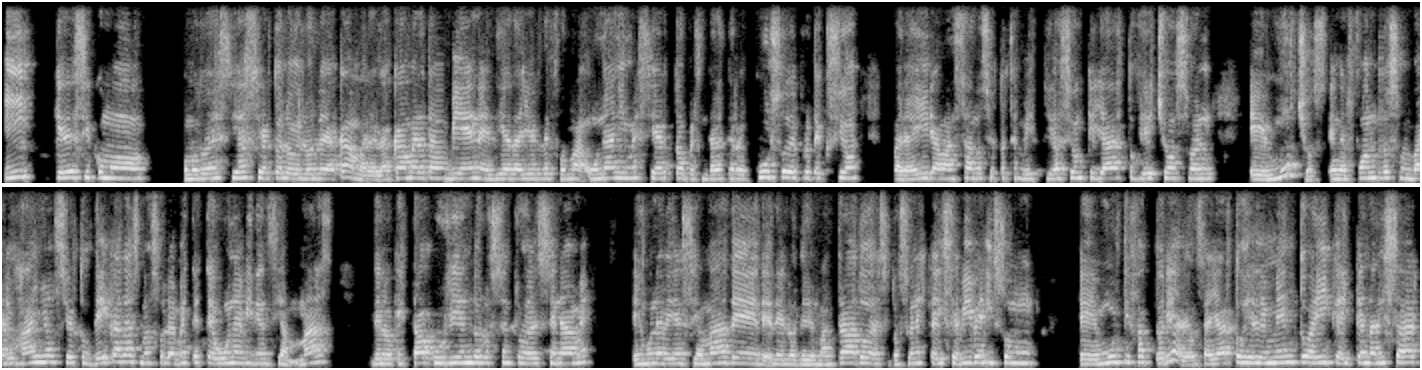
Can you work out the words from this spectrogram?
Y qué decir como como tú decías, ¿cierto? Lo, lo de la Cámara. La Cámara también el día de ayer de forma unánime, ¿cierto? Presentar este recurso de protección para ir avanzando, ¿cierto? Esta investigación que ya estos hechos son eh, muchos, en el fondo son varios años, ¿cierto? Décadas, no solamente esta es una evidencia más de lo que está ocurriendo en los centros del Sename, es una evidencia más de, de, de lo, del maltrato, de las situaciones que ahí se viven y son eh, multifactoriales, o sea, hay hartos elementos ahí que hay que analizar,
